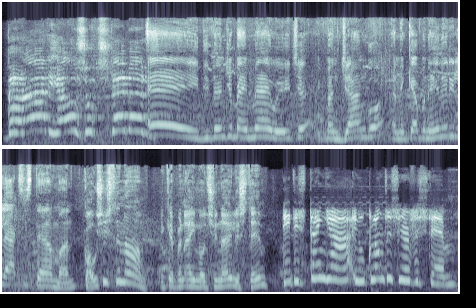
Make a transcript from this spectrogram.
De radio zoekt stemmen! hey, die vind je bij mij, weet je. Ik ben Django en ik heb een hele relaxe stem, man. Koos is de naam. Ik heb een emotionele stem. Dit is Tanja, uw klantenservice stem.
